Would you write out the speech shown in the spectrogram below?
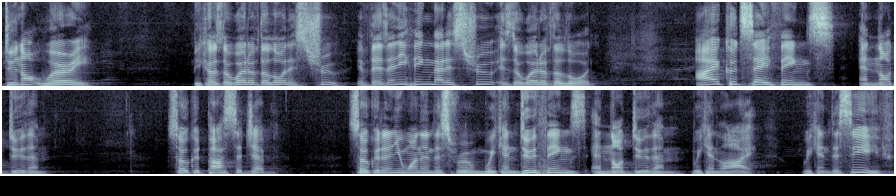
do not worry, because the word of the Lord is true. If there's anything that is true, is the word of the Lord. I could say things and not do them. So could Pastor Jeb. So could anyone in this room. We can do things and not do them. We can lie. We can deceive.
